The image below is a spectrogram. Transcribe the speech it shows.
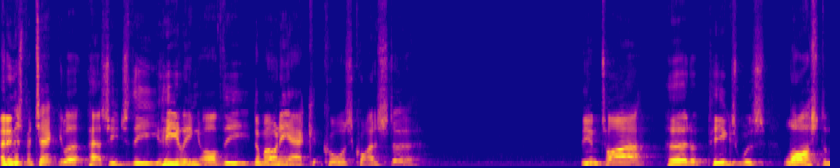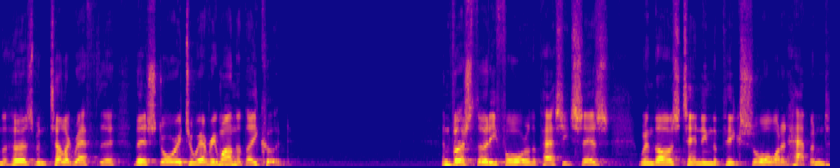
And in this particular passage, the healing of the demoniac caused quite a stir. The entire herd of pigs was lost, and the herdsmen telegraphed their, their story to everyone that they could. And verse 34 of the passage says, When those tending the pigs saw what had happened,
